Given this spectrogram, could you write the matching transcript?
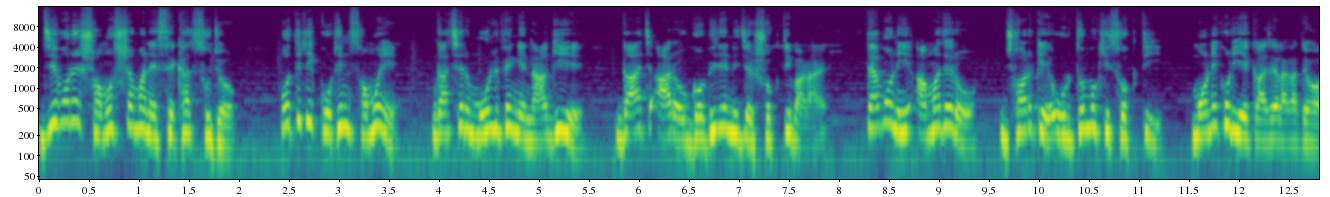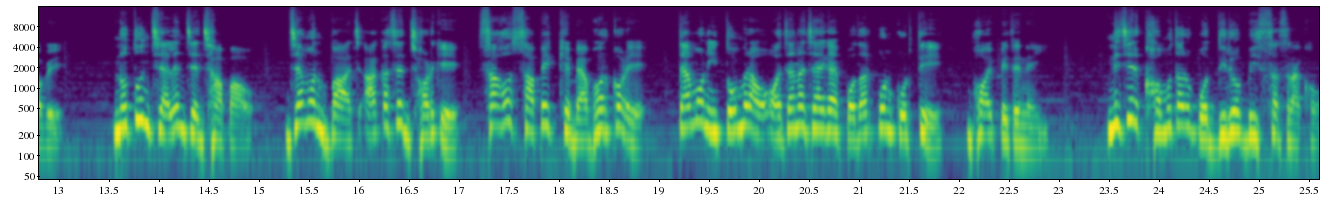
জীবনের সমস্যা মানে শেখার সুযোগ। প্রতিটি কঠিন সময়ে গাছের মূল ভেঙে না গিয়ে গাছ আরও গভীরে নিজের শক্তি বাড়ায়। তেমনি আমাদেরও ঝড়কে ঊর্ধ্বমুখী শক্তি মনে করিয়ে কাজে লাগাতে হবে। নতুন চ্যালেঞ্জে ঝাঁপাও, যেমন বাজ আকাশের ঝড়কে সাহস সাপেক্ষে ব্যবহার করে, তেমনি তোমরাও অজানা জায়গায় পদার্পণ করতে ভয় পেতে নেই। নিজের ক্ষমতার উপর দৃঢ় বিশ্বাস রাখো।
